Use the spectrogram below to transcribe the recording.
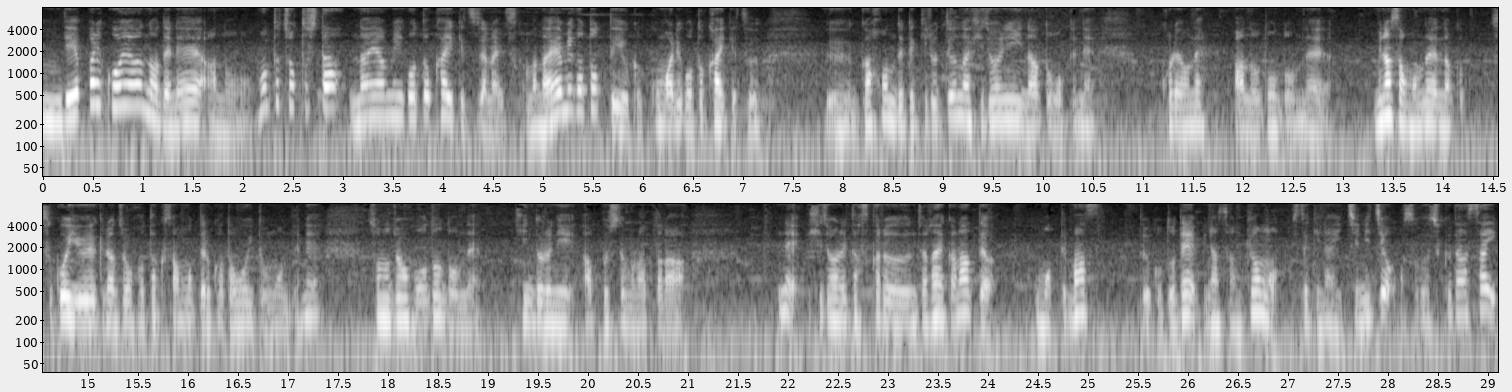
うん、でやっぱりこういうのでねあのほんとちょっとした悩み事解決じゃないですか、まあ、悩み事っていうか困り事解決が本でできるっていうのは非常にいいなと思ってねこれをねあのどんどんね皆さんもねなんかすごい有益な情報たくさん持ってる方多いと思うんでねその情報をどんどんね Kindle にアップしてもらったらね非常に助かるんじゃないかなって思ってます。ということで皆さん今日も素敵な一日をお過ごしください。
